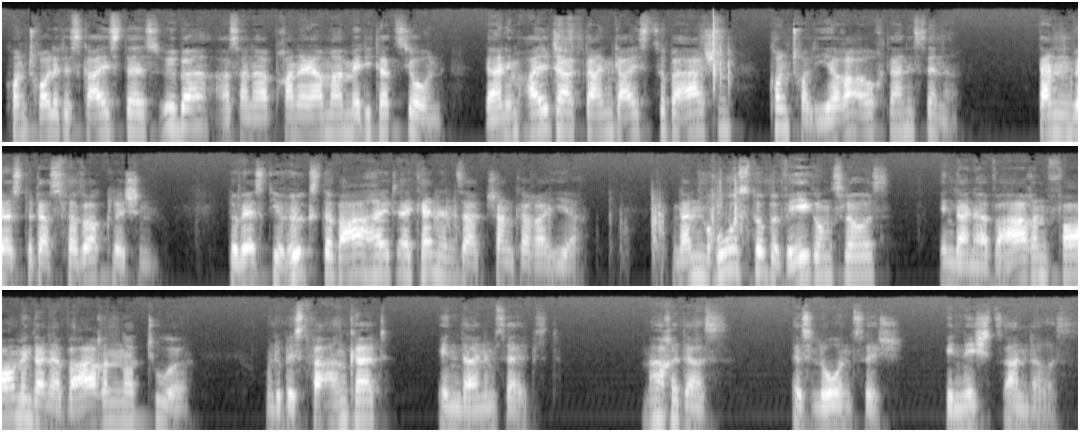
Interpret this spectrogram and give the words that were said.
Kontrolle des Geistes über Asana, Pranayama, Meditation. Lerne im Alltag deinen Geist zu beherrschen, kontrolliere auch deine Sinne. Dann wirst du das verwirklichen. Du wirst die höchste Wahrheit erkennen, sagt Shankara hier. Und dann ruhst du bewegungslos in deiner wahren Form, in deiner wahren Natur. Und du bist verankert in deinem Selbst. Mache das. Es lohnt sich wie nichts anderes.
